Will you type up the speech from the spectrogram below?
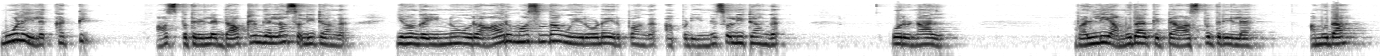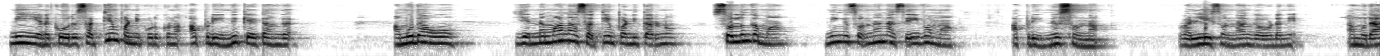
மூளையில் கட்டி. ஆஸ்பத்திரியில் டாக்டருங்க எல்லாம் சொல்லிட்டாங்க. இவங்க இன்னும் ஒரு ஆறு மாதம்தான் உயிரோடு இருப்பாங்க அப்படின்னு சொல்லிட்டாங்க. ஒரு நாள் வள்ளி அமுதா கிட்ட ஆஸ்பத்திரியில் அமுதா நீ எனக்கு ஒரு சத்தியம் பண்ணி கொடுக்கணும் அப்படின்னு கேட்டாங்க. அமுதாவும் என்னம்மா நான் சத்தியம் பண்ணி தரணும்? சொல்லுங்கம்மா. நீங்கள் சொன்னால் நான் செய்வேம்மா அப்படின்னு சொன்னான் வள்ளி சொன்னாங்க உடனே. அமுதா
